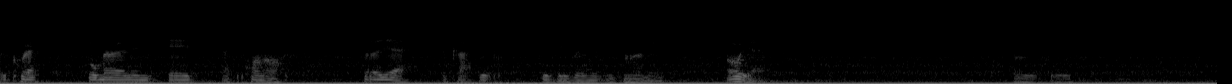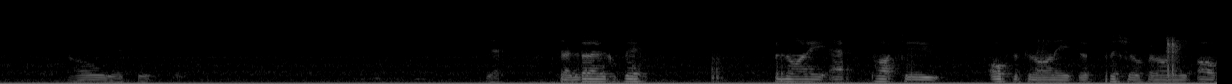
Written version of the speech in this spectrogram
the quest for Merlin is upon us. So yeah, the classic Disney villain is Merlin. Oh yeah. Oh yes it is. Oh yes it is. Yes. So the verdict of this finale at part two of the finale, the official finale of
